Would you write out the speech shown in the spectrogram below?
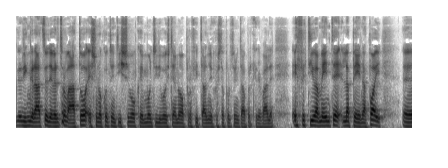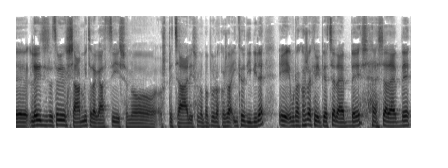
ringrazio di aver trovato e sono contentissimo che molti di voi stiano approfittando di questa opportunità perché ne vale effettivamente la pena. Poi eh, le registrazioni del summit, ragazzi, sono speciali, sono proprio una cosa incredibile e una cosa che mi piacerebbe sarebbe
